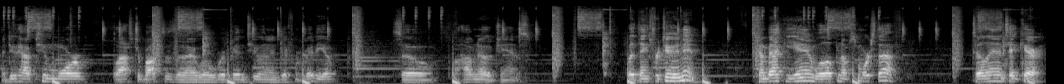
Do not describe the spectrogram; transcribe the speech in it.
I do have two more blaster boxes that I will rip into in a different video, so I'll have another chance. But thanks for tuning in. Come back again, we'll open up some more stuff. Till then, take care.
